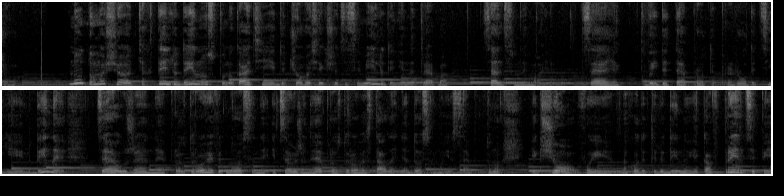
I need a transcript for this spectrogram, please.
чого. Ну, тому що тягти людину, спонукати її до чогось, якщо це самій людині не треба, сенсу немає. Це як ви йдете проти природи цієї людини, це вже не про здорові відносини, і це вже не про здорове ставлення до самої себе. Тому, якщо ви знаходите людину, яка в принципі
